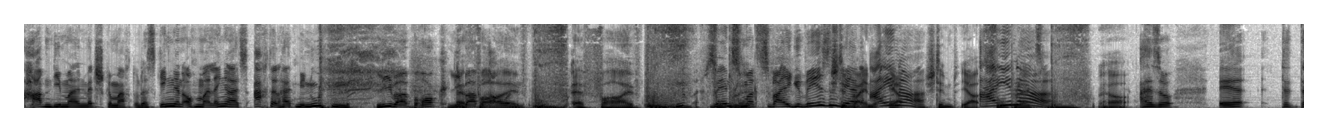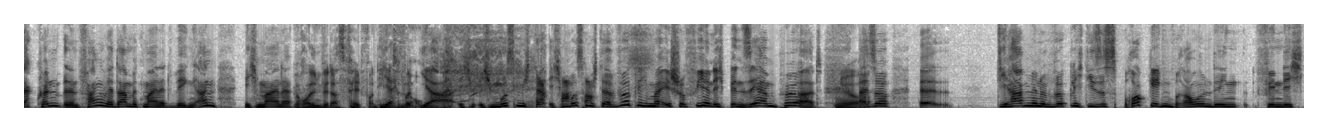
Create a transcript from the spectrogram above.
haben die mal ein Match gemacht und das ging dann auch mal länger als 8,5 Minuten. lieber Brock, lieber Braun. Pff, F5, pff, Wenn es mal zwei gewesen Stimmt, wären, war einer. Ja, stimmt, ja. Einer. Suplex, pff, ja. Also, äh, da, da können, dann fangen wir damit meinetwegen an. Ich meine, Rollen wir das Feld von ja, hinten von, auf. ja ich, ich, muss mich da, ich muss mich da wirklich mal echauffieren. Ich bin sehr empört. Ja. Also, äh, die haben mir nun wirklich dieses Brock gegen Braun-Ding, finde ich,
